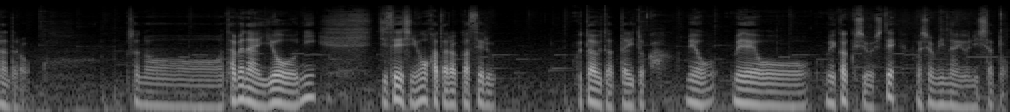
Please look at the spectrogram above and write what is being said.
なんだろうその食べないように自制心を働かせる歌を歌ったりとか目を目を目隠しをして場所を見ないようにしたと。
